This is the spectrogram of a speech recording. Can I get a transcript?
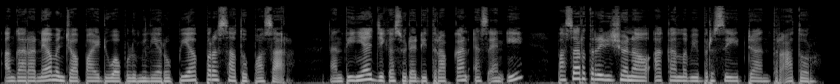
Anggarannya mencapai 20 miliar rupiah per satu pasar. Nantinya jika sudah diterapkan SNI, pasar tradisional akan lebih bersih dan teratur.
